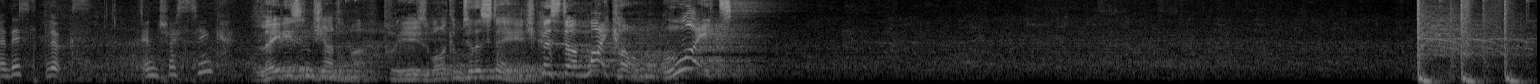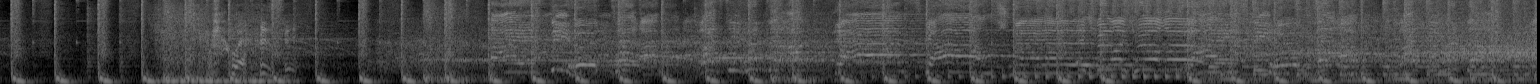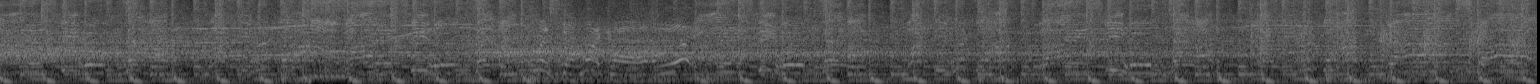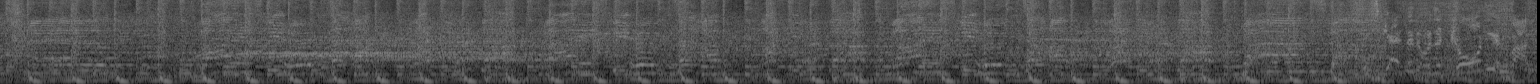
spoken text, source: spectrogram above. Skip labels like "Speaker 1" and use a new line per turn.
Now this looks interesting.
Ladies and gentlemen, please welcome to the stage Mr. Michael Light!
Where is he?
Ab!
